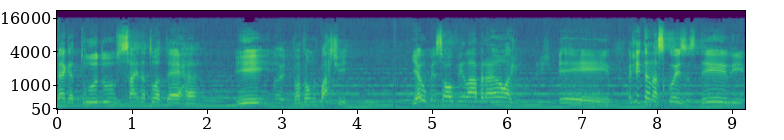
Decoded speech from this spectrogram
Pega tudo, sai da tua terra e nós vamos partir. E aí o pessoal vê lá Abraão é, ajeitando as coisas dele,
